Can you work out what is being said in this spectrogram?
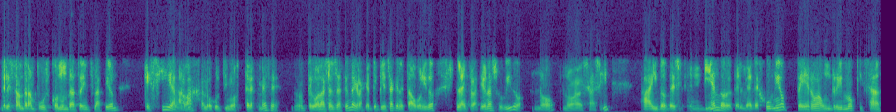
del Standard Poor's con un dato de inflación que sigue a la baja los últimos tres meses. ¿no? Tengo la sensación de que la gente piensa que en Estados Unidos la inflación ha subido. No, no es así. Ha ido descendiendo desde el mes de junio, pero a un ritmo quizá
